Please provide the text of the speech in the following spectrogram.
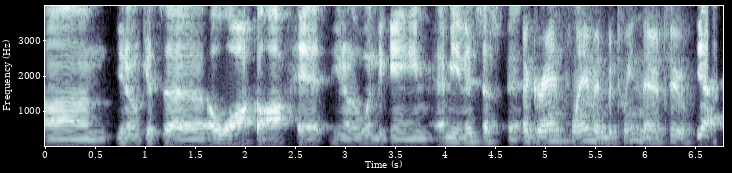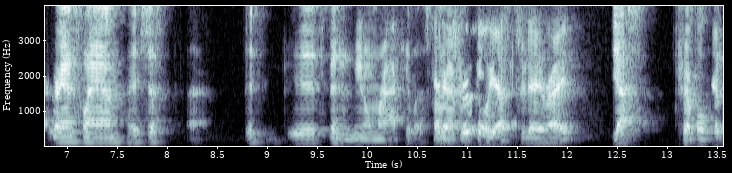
um, you know, gets a, a walk off hit, you know, win the game. I mean, it's just been a grand slam in between there, too. Yeah, grand slam. It's just, uh, it's it's been you know miraculous. and a triple yesterday, right? Yes, triple. Yep.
